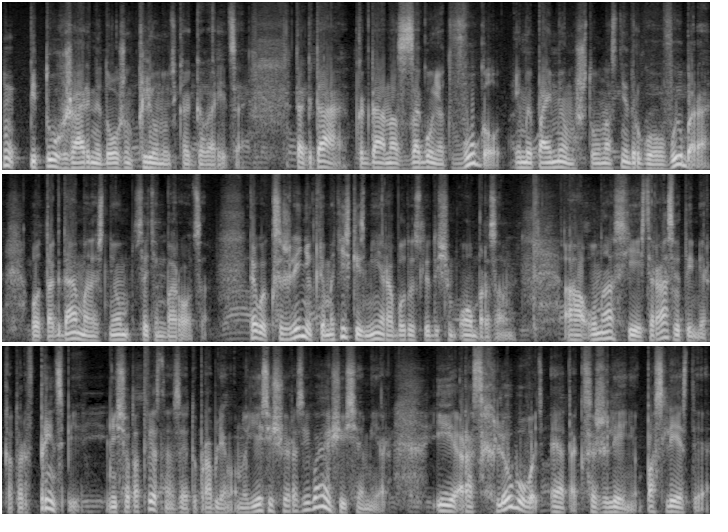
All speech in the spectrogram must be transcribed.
ну, петух жареный должен клюнуть, как говорится. Тогда, когда нас загонят в угол, и мы поймем, что у нас нет другого выбора, вот тогда мы начнем с этим бороться. Так вот, к сожалению, климатические изменения работают следующим образом. А у нас есть развитый мир, который, в принципе, несет ответственность за эту проблему, но есть еще и развивающийся мир. И расхлебывать это, к сожалению, последствия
